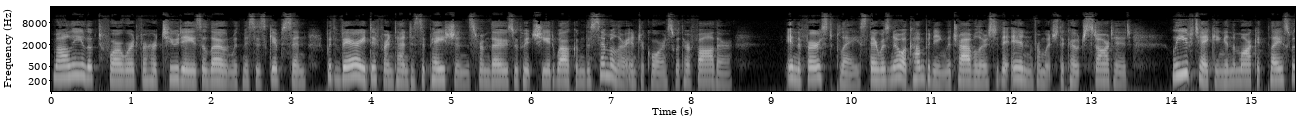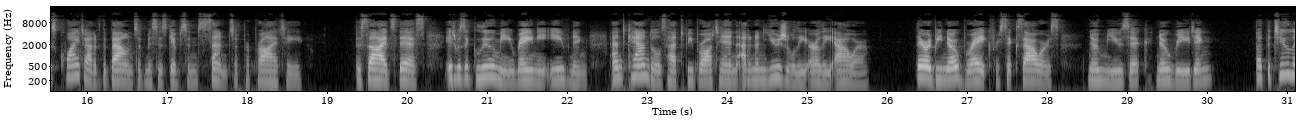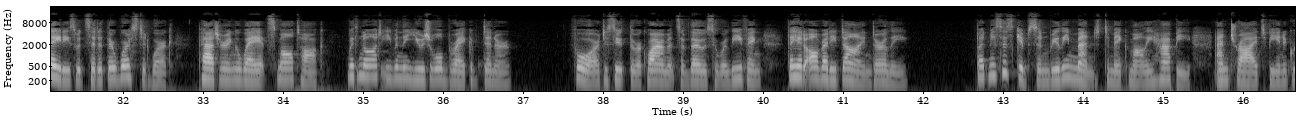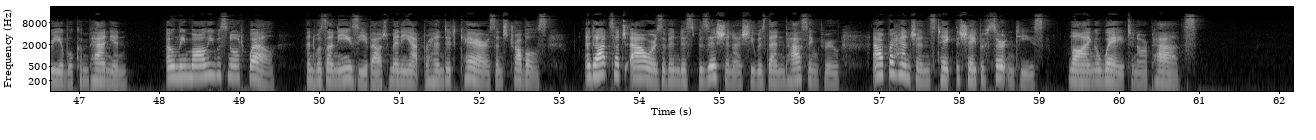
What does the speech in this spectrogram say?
Molly looked forward for her two days alone with Mrs. Gibson with very different anticipations from those with which she had welcomed the similar intercourse with her father. In the first place, there was no accompanying the travellers to the inn from which the coach started. Leave taking in the market place was quite out of the bounds of Mrs. Gibson's sense of propriety. Besides this, it was a gloomy, rainy evening, and candles had to be brought in at an unusually early hour. There would be no break for six hours no music, no reading; but the two ladies would sit at their worsted work, pattering away at small talk, with not even the usual break of dinner. For, to suit the requirements of those who were leaving, they had already dined early. But Mrs. Gibson really meant to make Molly happy, and tried to be an agreeable companion; only Molly was not well, and was uneasy about many apprehended cares and troubles; and at such hours of indisposition as she was then passing through, apprehensions take the shape of certainties, lying await in our paths.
